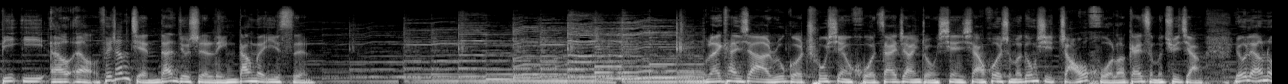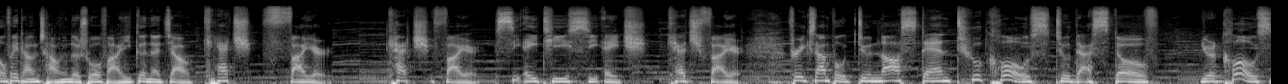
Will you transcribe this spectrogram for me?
B E L L，非常简单，就是铃铛的意思。来看一下，如果出现火灾这样一种现象，或者什么东西着火了，该怎么去讲？有两种非常常用的说法，一个呢叫 catch fire，catch fire，C A T C H。Catch fire. For example, do not stand too close to that stove. Your clothes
